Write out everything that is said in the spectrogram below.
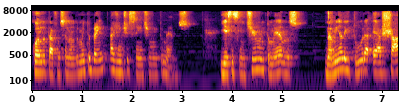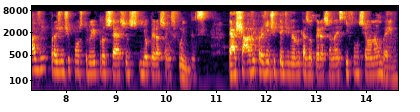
Quando está funcionando muito bem, a gente sente muito menos. E esse sentir muito menos na minha leitura, é a chave para a gente construir processos e operações fluidas. É a chave para a gente ter dinâmicas operacionais que funcionam bem.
